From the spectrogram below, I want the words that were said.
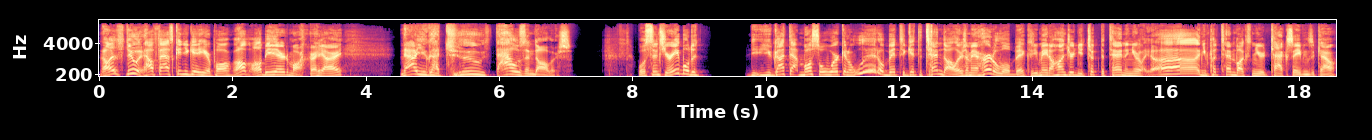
Now let's do it. How fast can you get here, Paul? I'll, I'll be there tomorrow. Right? All right. Now you got two thousand dollars. Well, since you're able to, you got that muscle working a little bit to get the ten dollars. I mean, it hurt a little bit because you made a hundred, you took the ten, and you're like, ah, and you put ten bucks in your tax savings account.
